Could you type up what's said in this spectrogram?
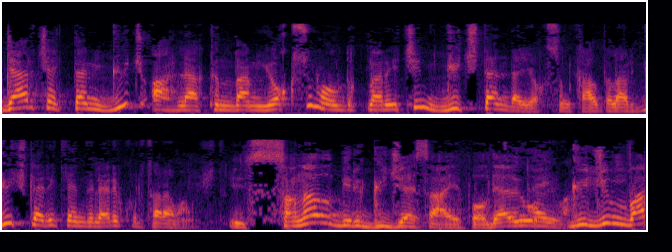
gerçekten güç ahlakından yoksun oldukları için güçten de yoksun kaldılar. Güçleri kendileri kurtaramamıştır. Sanal bir güce sahip oldu. Yani Eyvah. gücüm var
